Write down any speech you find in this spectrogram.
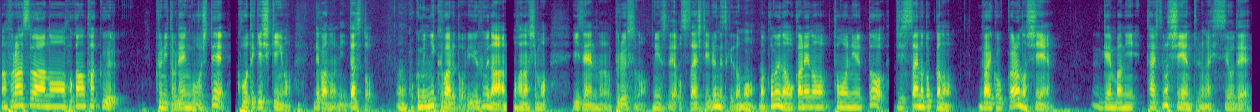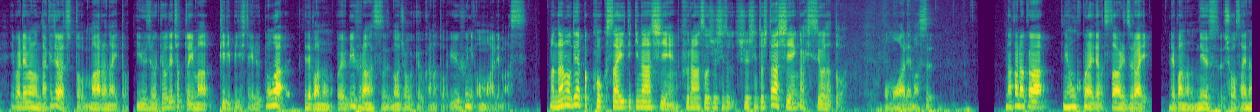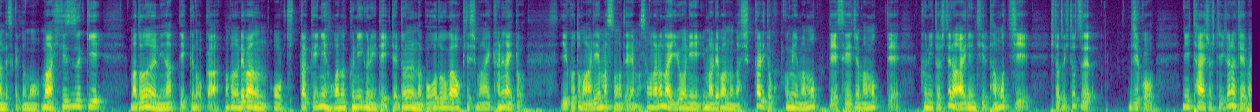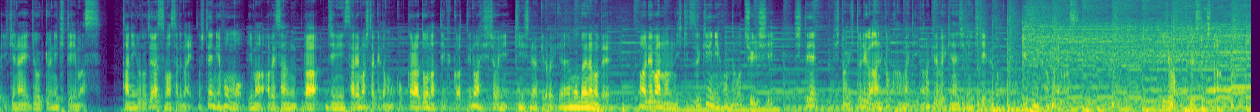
まあ、フランスはあの他の各国と連合して公的資金をレバノンに出すと、国民に配るというふうなお話も以前のプルースのニュースでお伝えしているんですけども、まあ、このようなお金の投入と実際のどっかの外国からの支援現場に対しての支援というのが必要で、やっぱレバノンだけじゃちょっと回らないという状況で、ちょっと今ピリピリしているのがレバノンおよびフランスの状況かなというふうに思われます。まあ、なのでやっぱ国際的な支援、フランスを中心中心とした支援が必要だと思われます。なかなか日本国内では伝わりづらいレバノンのニュース、詳細なんですけれども、まあ、引き続き、まあ、どのようになっていくのか、まあ、このレバノンをきっかけに他の国々で一体どのような暴動が起きてしまいかねないということもありえますので、まあ、そうならないように今レバノンがしっかりと国民を守って政治を守って国としてのアイデンティティを保ち一つ一つ事故に対処していかなければいけない状況に来ています。他人事では済まされない。そして日本も今安倍さんが辞任されましたけども、ここからどうなっていくかっていうのは非常に気にしなければいけない問題なので、まあ、レバノンに引き続き日本でも注意しして一人一人が何かを考えていかなければいけない時期に来ているというふうに考えます。以上、プルースでした。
